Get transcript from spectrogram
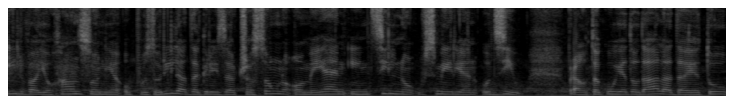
Ilva Johansson je opozorila, da gre za časovno omejen in ciljno usmerjen odziv. Prav tako je dodala, da je to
